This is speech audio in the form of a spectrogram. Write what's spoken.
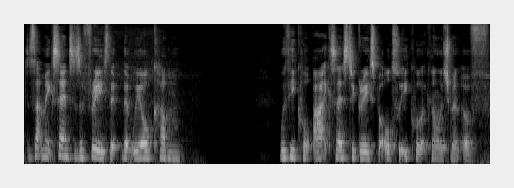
Does that make sense as a phrase that that we all come with equal access to grace, but also equal acknowledgement of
